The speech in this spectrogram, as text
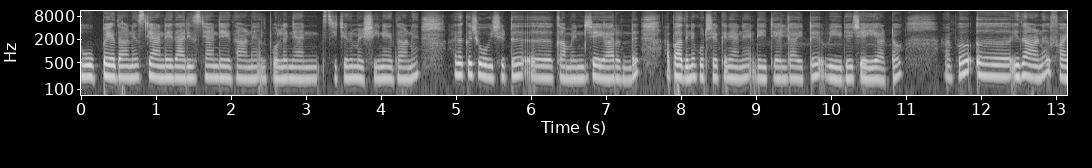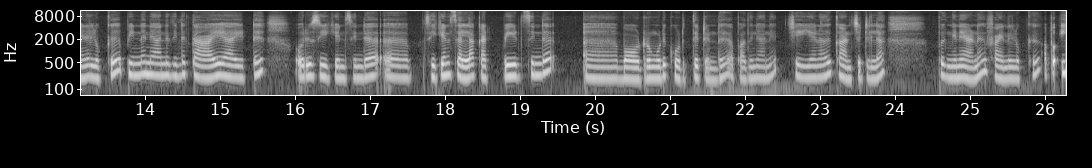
ഹൂപ്പ് ഏതാണ് സ്റ്റാൻഡ് ഏത് അരി സ്റ്റാൻഡ് ഏതാണ് അതുപോലെ ഞാൻ സ്റ്റിച്ച് ചെയ്യുന്ന മെഷീൻ ഏതാണ് അതൊക്കെ ചോദിച്ചിട്ട് കമന്റ് ചെയ്യാറുണ്ട്. അപ്പോൾ അതിനെക്കുറിച്ചൊക്കെ ഞാൻ ഡീറ്റെയിൽഡായിട്ട് വീഡിയോ ചെയ്യാം കേട്ടോ അപ്പോൾ ഇതാണ് ഫൈനൽ ലുക്ക് പിന്നെ ഞാനിതിന്റെ താഴെയായിട്ട് ഒരു സീക്വൻസിന്റെ സീക്വൻസ് അല്ല കട്ട് ബീഡ്സിന്റെ ബോർഡറും കൂടി കൊടുത്തിട്ടുണ്ട്. അപ്പോൾ അത് ഞാൻ ചെയ്യണത് കാണിച്ചിട്ടില്ല. അപ്പോൾ ഇങ്ങനെയാണ് ഫൈനൽ ലുക്ക് അപ്പോൾ ഈ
